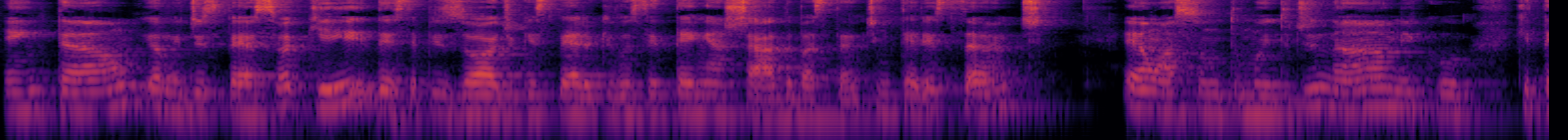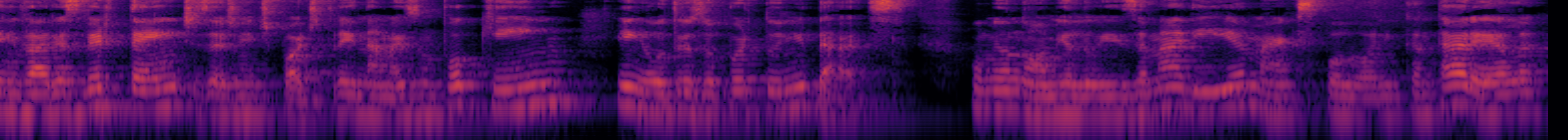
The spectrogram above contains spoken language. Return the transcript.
Então, eu me despeço aqui desse episódio que espero que você tenha achado bastante interessante. É um assunto muito dinâmico, que tem várias vertentes, a gente pode treinar mais um pouquinho em outras oportunidades. O meu nome é Luísa Maria Marques Poloni Cantarella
